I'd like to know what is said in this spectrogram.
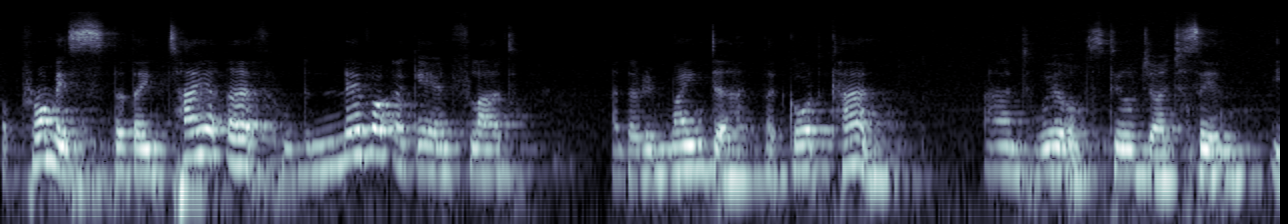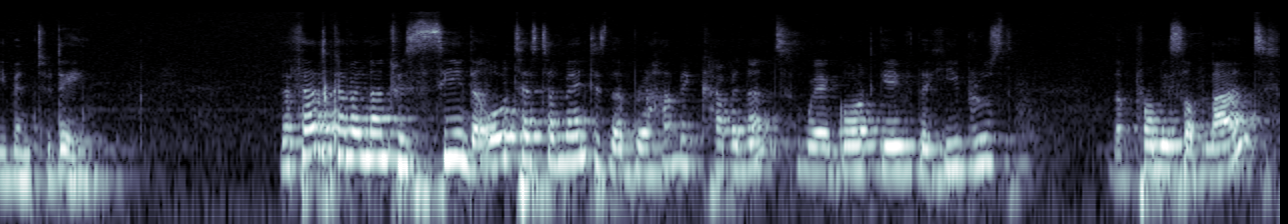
a promise that the entire earth would never again flood, and a reminder that God can and will still judge sin even today. The third covenant we see in the Old Testament is the Abrahamic covenant, where God gave the Hebrews the promise of land.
